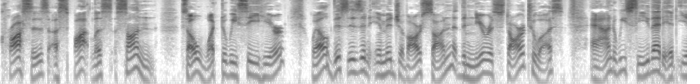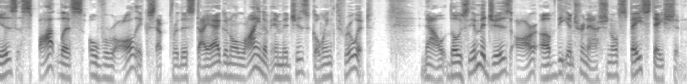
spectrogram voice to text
crosses a spotless sun. So what do we see here? Well, this is an image of our sun, the nearest star to us. And we see that it is spotless overall, except for this diagonal line of images going through it. Now those images are of the International Space Station.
